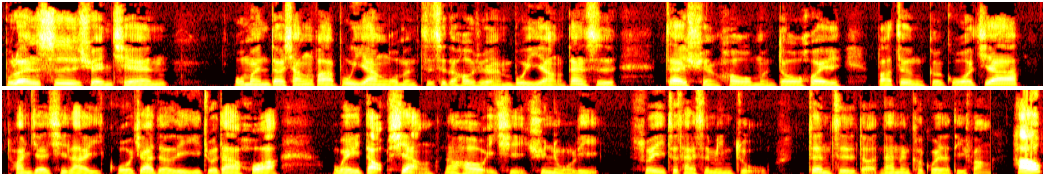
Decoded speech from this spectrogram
不论是选前。我们的想法不一样，我们支持的候选人不一样，但是在选后，我们都会把整个国家团结起来，以国家的利益最大化为导向，然后一起去努力。所以这才是民主政治的难能可贵的地方。好，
